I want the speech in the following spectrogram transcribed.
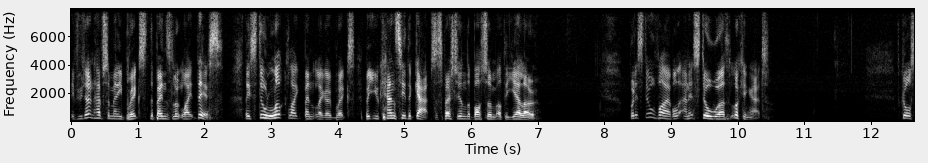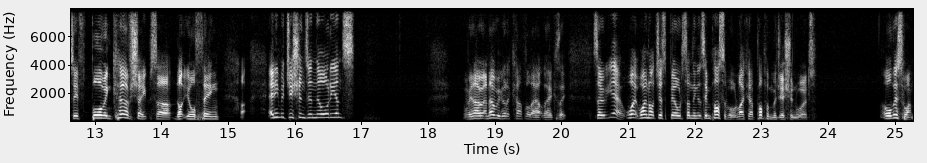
If you don't have so many bricks, the bends look like this. They still look like bent Lego bricks, but you can see the gaps, especially on the bottom of the yellow. But it's still viable and it's still worth looking at. Of course, if boring curve shapes are not your thing, uh, any magicians in the audience? We know, I know we've got a couple out there. They, so, yeah, why, why not just build something that's impossible, like a proper magician would? Or this one.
